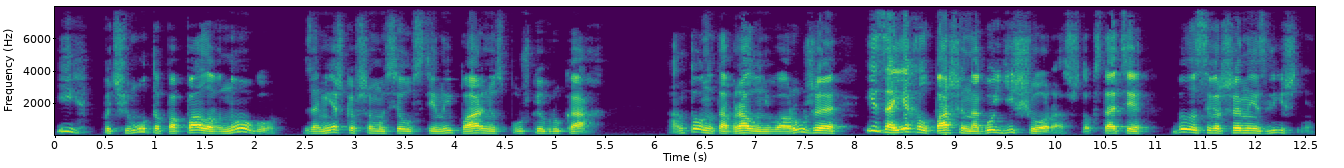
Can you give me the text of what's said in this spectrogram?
и почему-то попала в ногу замешкавшемуся у стены парню с пушкой в руках. Антон отобрал у него оружие и заехал Паше ногой еще раз, что, кстати, было совершенно излишне.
